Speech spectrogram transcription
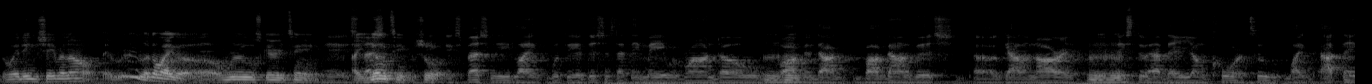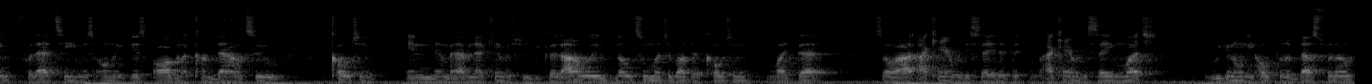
the way they shaping out, they're really looking like a, a real scary team, yeah, a young team for sure. Especially like with the additions that they made with Rondo, Mm-hmm. Bogdan Bogdanovich, uh, Gallinari. Mm-hmm. They still have their young core too. Like I think for that team, it's only it's all gonna come down to coaching and them having that chemistry because I don't really know too much about their coaching like that. So I, I can't really say that, that I can't really say much. We can only hope for the best for them.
